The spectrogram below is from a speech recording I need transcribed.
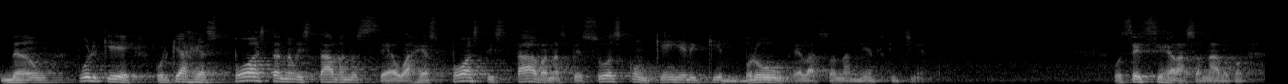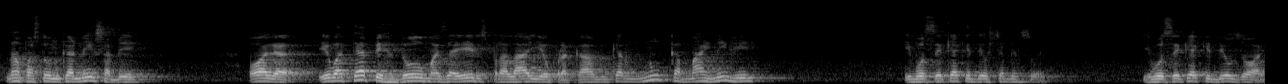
Não. Por quê? Porque a resposta não estava no céu, a resposta estava nas pessoas com quem ele quebrou o relacionamento que tinha. Você se relacionava com. Não, pastor, não quero nem saber. Olha, eu até perdoo, mas é eles para lá e eu para cá, não quero nunca mais nem ver. E você quer que Deus te abençoe. E você quer que Deus ore.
